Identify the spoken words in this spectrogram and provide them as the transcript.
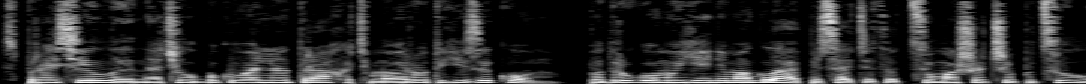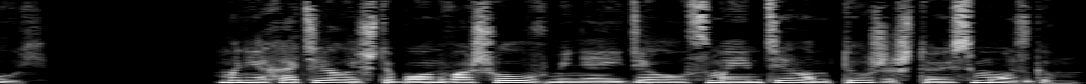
Спросил и начал буквально трахать мой рот языком, по-другому я не могла описать этот сумасшедший поцелуй. Мне хотелось, чтобы он вошел в меня и делал с моим телом то же, что и с мозгом.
